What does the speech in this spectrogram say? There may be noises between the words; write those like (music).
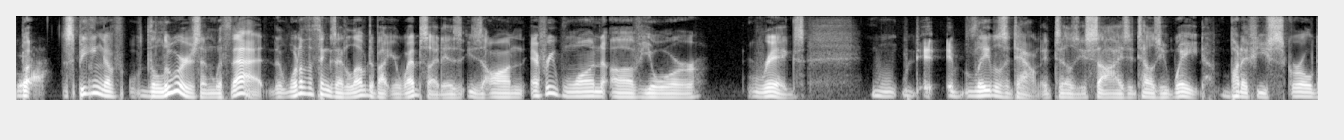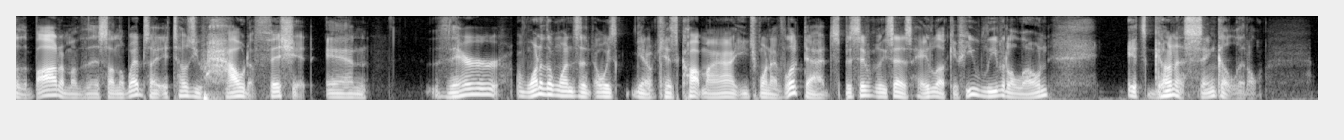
But speaking of the lures and with that, one of the things I loved about your website is is on every one of your rigs it, it, labels it down. It tells you size, it tells you weight. But if you scroll to the bottom of this on the website, it tells you how to fish it. And they're one of the ones that always, you know, has caught my eye. Each one I've looked at specifically says, hey, look, if you leave it alone, it's gonna sink a little.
